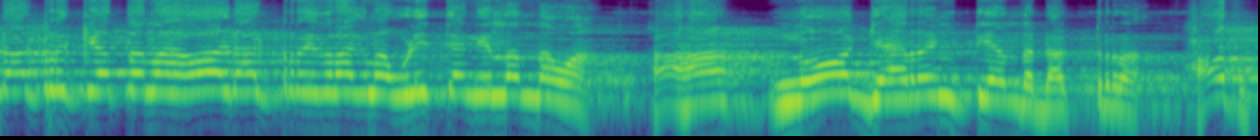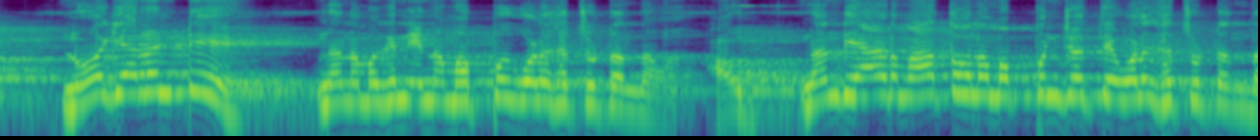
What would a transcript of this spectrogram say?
ಡಾಕ್ಟರ್ ಕೇಳ್ತಾನ ಓ ಡಾಕ್ಟರ್ ಇದ್ರಾಗ ನಾ ಉಳಿತೇನಿಲ್ಲ ಅಂದವ ನೋ ಗ್ಯಾರಂಟಿ ಅಂದ ಡಾಕ್ಟರ್. ಹೌದು. No guarantee. ನನ್ನ ಮಗನಿ ನಮ್ಮ ಅಪ್ಪಗೆ ಒಳಗೆ ಹಚ್ಚುಟ್ಟಂದವ ಹೌದು. ನಂದು ಎರಡು ಮಾತು ನಮ್ಮ ಅಪ್ಪನ ಜೊತೆ ಒಳಗೆ ಹಚ್ಚುಟ್ಟಂದ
